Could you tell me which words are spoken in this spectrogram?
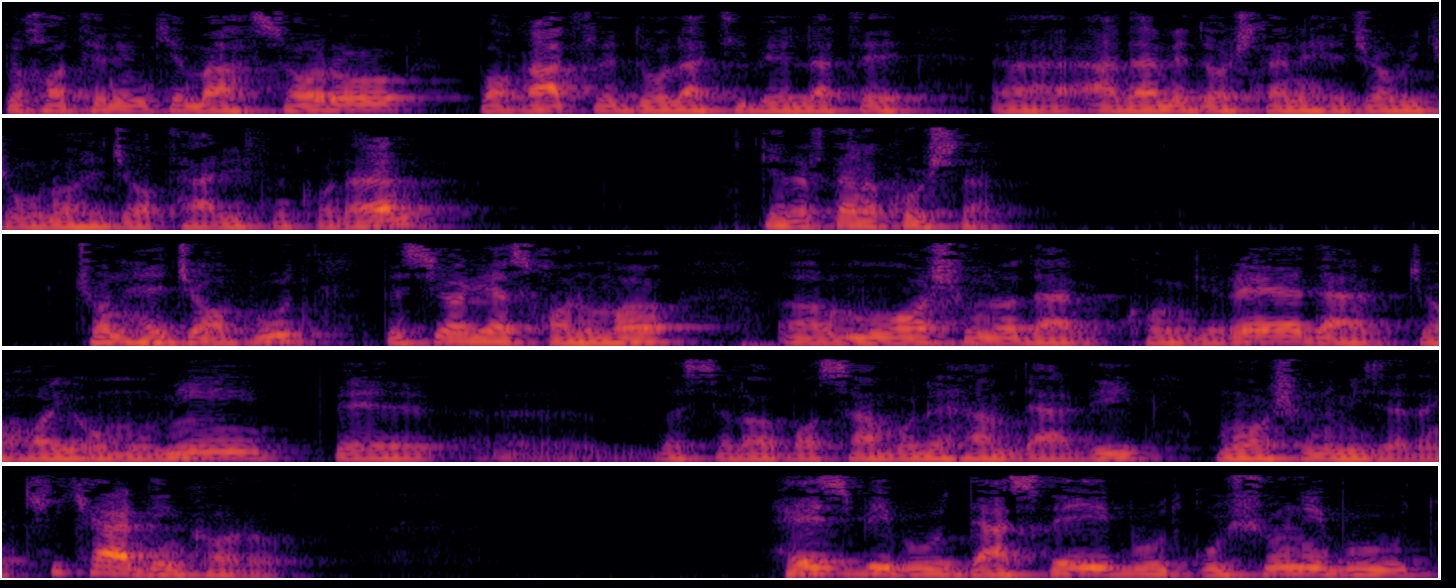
به خاطر اینکه محسا رو با قتل دولتی به علت عدم داشتن هجابی که اونا هجاب تعریف می‌کنن گرفتن و کشتن. چون هجاب بود بسیاری از خانوما موهاشون رو در کنگره در جاهای عمومی به اصطلاح با سمبل همدردی موهاشون رو می‌زدن. کی کرد این کارو؟ حزبی بود دسته بود قشونی بود.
